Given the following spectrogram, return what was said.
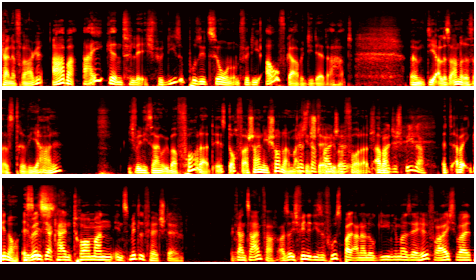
keine Frage, aber eigentlich für diese Position und für die Aufgabe, die der da hat, ähm, die alles andere ist als trivial, ich will nicht sagen überfordert ist, doch wahrscheinlich schon an manchen Stellen falsche, überfordert. Aber, falsche Spieler. Aber genau. Du willst ja keinen Tormann ins Mittelfeld stellen. Ganz einfach. Also ich finde diese Fußballanalogien immer sehr hilfreich, weil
